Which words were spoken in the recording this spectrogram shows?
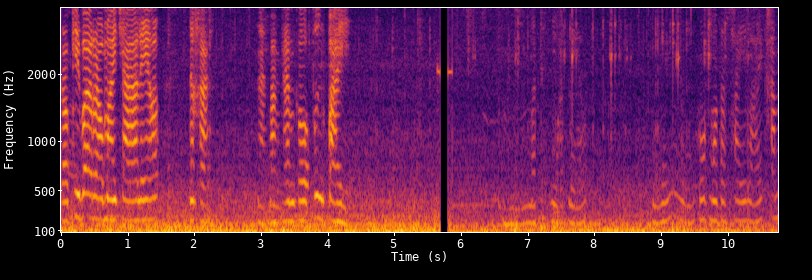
เราคิดว่าเรามาช้าแล้วนะคะนะบางท่านก็เพิ่งไป มาถึงวัดแล้ว โอ้รถมอเตอร์ไซค์หลายคัน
